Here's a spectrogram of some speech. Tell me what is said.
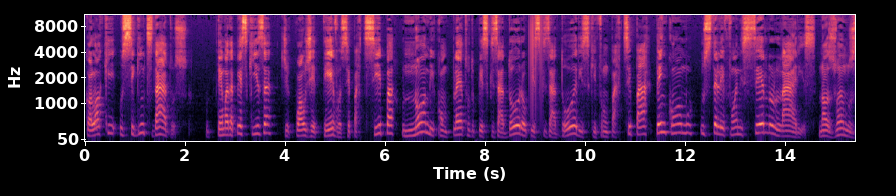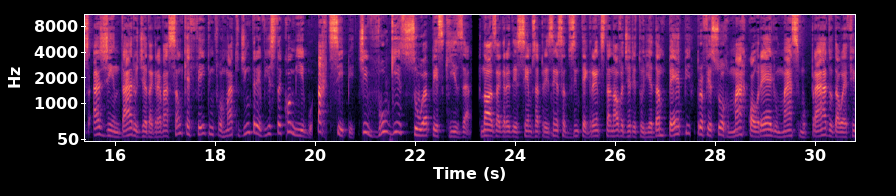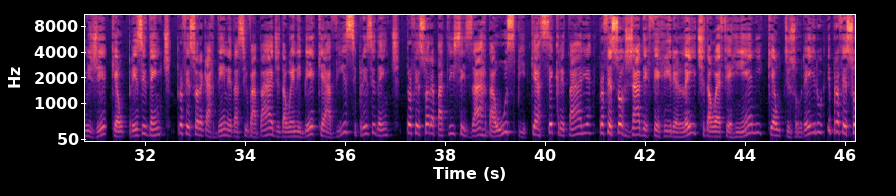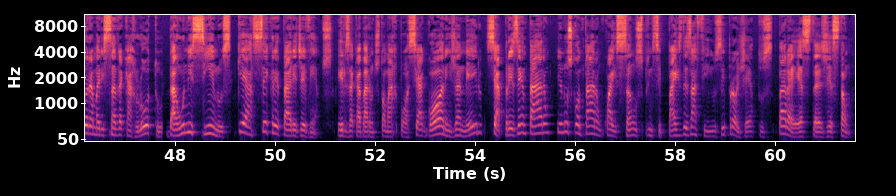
Coloque os seguintes dados: o tema da pesquisa, de qual GT você participa, o nome completo do pesquisador ou pesquisadores que vão participar, bem como os telefones celulares. Nós vamos agendar o dia da gravação, que é feito em formato de entrevista comigo. Participe, divulgue sua pesquisa. Nós agradecemos a presença dos integrantes da nova diretoria da Ampep, professor Marco Aurélio Máximo Prado, da UFMG, que é o presidente, professora Gardênia da Silva Abad, da UNB, que é a vice-presidente, professora Patrícia Izar, da USP, que é a secretária, professor Jader Ferreira Leite, da UFRN, que é o tesoureiro, e professora Marissandra Carlotto, da Unicinos, que é a secretária de eventos. Eles acabaram de tomar posse agora, em janeiro, se apresentaram e nos contaram quais são os principais desafios e projetos para esta gestão.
